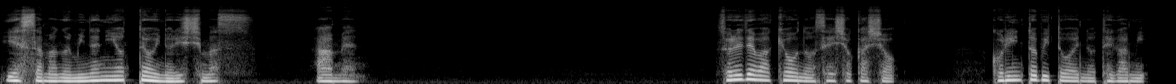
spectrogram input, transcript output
イエス様の皆によってお祈りします。アーメン。それでは今日の聖書箇所、コリント人への手紙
